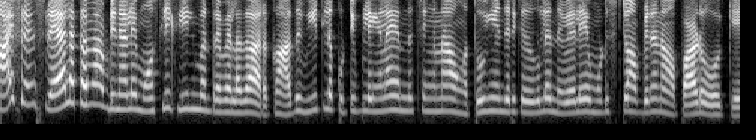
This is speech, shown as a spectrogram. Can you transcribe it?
ஹாய் ஃப்ரெண்ட்ஸ் வேலைக்கிழமை அப்படின்னாலே மோஸ்ட்லி க்ளீன் பண்ணுற வேலை தான் இருக்கும். அது வீட்டில் குட்டி பிள்ளைங்களாம் இருந்துச்சுங்கன்னா அவங்க தூங்கி எந்திரிக்கிறதுக்குள்ள இந்த வேலையை முடிச்சிட்டோம் அப்படின்னா நம்ம பாடு ஓகே.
